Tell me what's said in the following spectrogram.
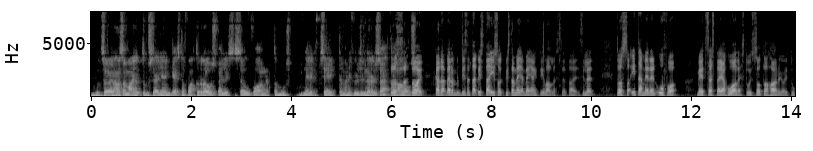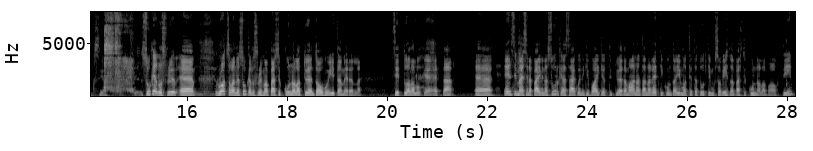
Mutta se on ihan sama juttu kuin se Jenkeissä tapahtui Rooseveltissa se UFO-onnettomuus 47, niin kyllä sinne rysähti Tossa, alus. toi, kato, meidän pistää, pistää isoksi, pistää meidän, meidän tilalle se, tai sille, tossa Itämeren UFO metsästäjä huolestui sotaharjoituksia. Sukellusry, äh, ruotsalainen sukellusryhmä on päässyt kunnolla työn touhuun Itämerellä. Sitten tuolla lukee, että äh, ensimmäisenä päivinä surkea sää kuitenkin vaikeutti työtä. Maanantaina retkikunta ilmoitti, että tutkimuksessa on vihdoin päästy kunnolla vauhtiin.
